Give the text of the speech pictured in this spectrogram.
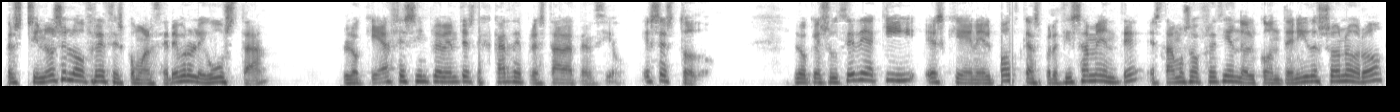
Pero si no se lo ofreces como al cerebro le gusta, lo que hace simplemente es dejar de prestar atención. Eso es todo. Lo que sucede aquí es que en el podcast precisamente estamos ofreciendo el contenido sonoro,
